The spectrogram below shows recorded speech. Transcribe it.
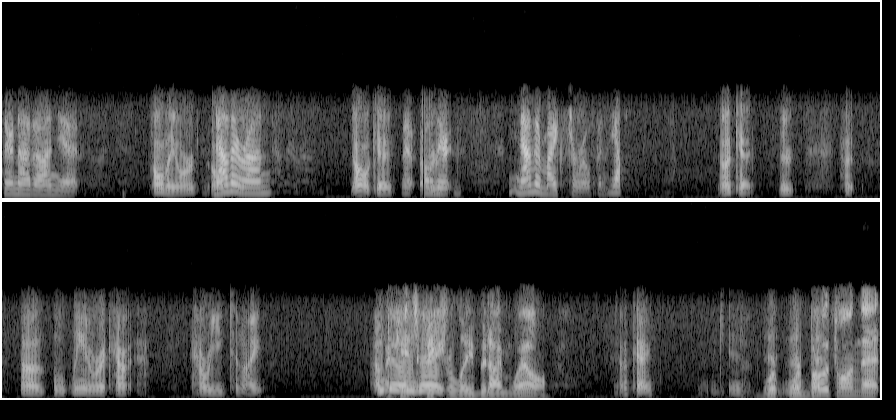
they're not on yet. Oh, they aren't. Oh, Now okay. they're on. Oh, okay. Oh, they're now their mics are open. Yep. Okay. They're. Uh, Lee and Rick, how how are you tonight? I'm I doing can't great. speak for Lee, but I'm well. Okay. We're That- we're both on that.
